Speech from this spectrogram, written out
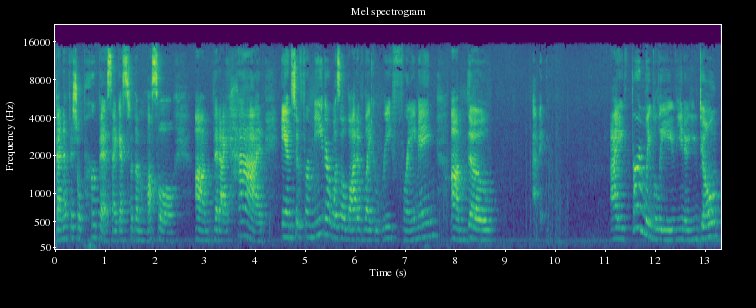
beneficial purpose, I guess, to the muscle um, that I had, and so for me there was a lot of like reframing, um, though. I firmly believe, you know, you don't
